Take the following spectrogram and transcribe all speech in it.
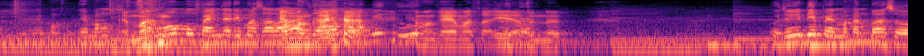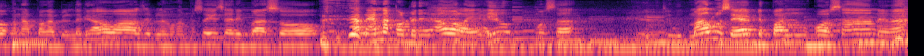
iya emang emang, Emang- ngomong pengen cari masalah emang aja kayak malam itu. emang kayak masa iya bener. Ujungnya dia pengen makan bakso, kenapa nggak bilang dari awal? Saya bilang makan bakso, ya cari bakso. Kan enak kalau dari awal ya. Ayo, nggak usah. Malu saya depan kosan ya kan.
